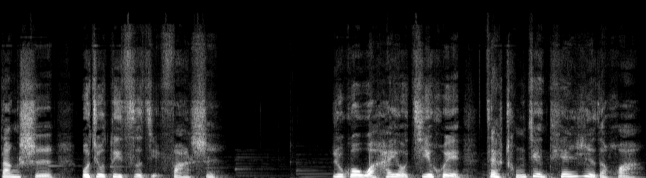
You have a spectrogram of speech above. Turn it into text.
当时我就对自己发誓。如果我还有机会再重见天日的话，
